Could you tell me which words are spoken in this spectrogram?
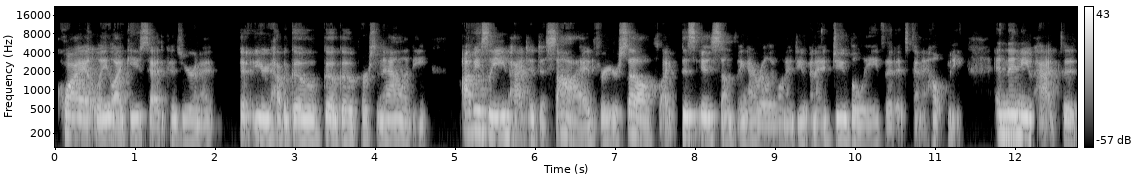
quietly, like you said, because you're in a you have a go go go personality. Obviously you had to decide for yourself like this is something i really want to do and i do believe that it's going to help me. And then you had to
